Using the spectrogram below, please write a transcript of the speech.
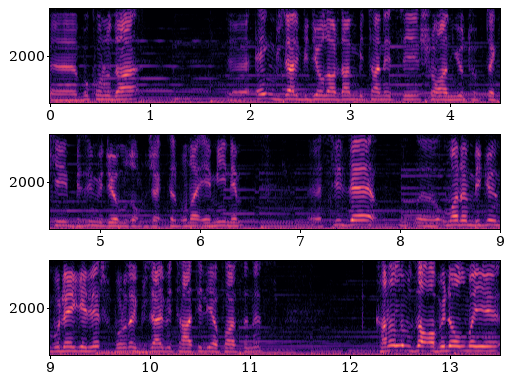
e, bu konuda e, en güzel videolardan bir tanesi şu an YouTube'daki bizim videomuz olacaktır. Buna eminim. E, siz de e, umarım bir gün buraya gelir, burada güzel bir tatil yaparsınız. Kanalımıza abone olmayı,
